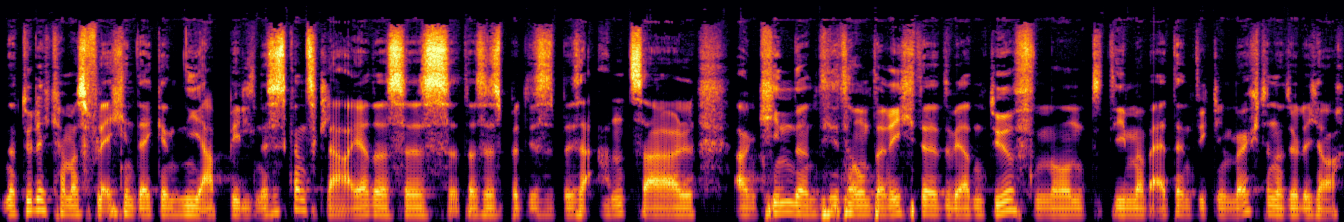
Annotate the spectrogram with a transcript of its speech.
natürlich kann man es flächendeckend nie abbilden. Es ist ganz klar, ja, dass es, dass es bei, dieses, bei dieser Anzahl an Kindern, die da unterrichtet werden dürfen und die man weiterentwickeln möchte, natürlich auch,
